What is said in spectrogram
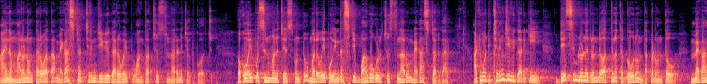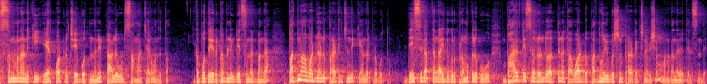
ఆయన మరణం తర్వాత మెగాస్టార్ చిరంజీవి గారి వైపు అంతా చూస్తున్నారని చెప్పుకోవచ్చు. ఒకవైపు సినిమాలు చేసుకుంటూ మరోవైపు ఇండస్ట్రీ బాగోగులు చూస్తున్నారు మెగాస్టార్ గారు. అటువంటి చిరంజీవి గారికి దేశంలోని రెండు అత్యున్నత గౌరవం దక్కడంతో మెగా సన్మానానికి ఏర్పాట్లు చేయబోతుందని టాలీవుడ్ సమాచారం అందుతాం ఇకపోతే రిపబ్లిక్ డే సందర్భంగా పద్మ అవార్డులను ప్రకటించింది కేంద్ర ప్రభుత్వం. దేశవ్యాప్తంగా ఐదుగురు ప్రముఖులకు భారతదేశ రెండు అత్యున్నత అవార్డు పద్మవిభూషణ్ ప్రకటించిన విషయం మనకందరికీ తెలిసిందే.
